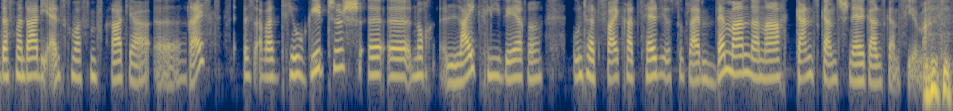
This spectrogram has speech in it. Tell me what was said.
dass man da die 1,5 Grad ja äh, reißt, es aber theoretisch äh, äh, noch likely wäre, unter 2 Grad Celsius zu bleiben, wenn man danach ganz, ganz schnell ganz, ganz viel macht.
